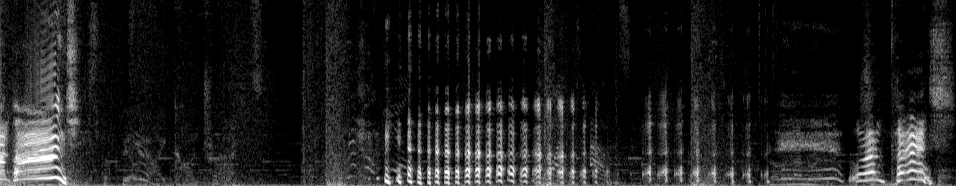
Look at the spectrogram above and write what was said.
One punch! fulfill my contracts. Wiped out. One punch!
